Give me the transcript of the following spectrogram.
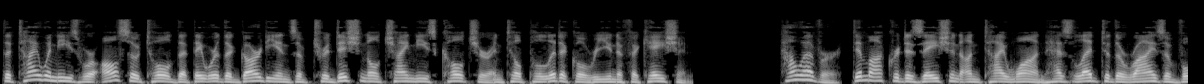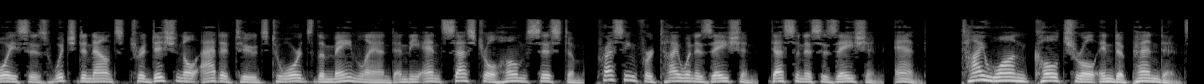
The Taiwanese were also told that they were the guardians of traditional Chinese culture until political reunification. However, democratization on Taiwan has led to the rise of voices which denounced traditional attitudes towards the mainland and the ancestral home system, pressing for Taiwanization, desinicization, and Taiwan cultural independence.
